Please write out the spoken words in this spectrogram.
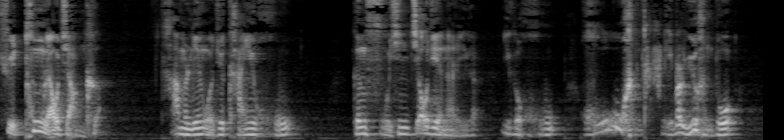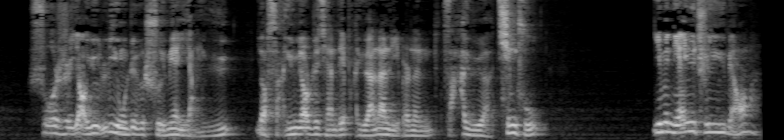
去通辽讲课，他们领我去看一湖，跟阜新交界那一个。一个湖，湖很大，里边鱼很多。说是要用利用这个水面养鱼，要撒鱼苗之前得把原来里边的杂鱼啊清除，因为鲶鱼吃鱼苗嘛。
